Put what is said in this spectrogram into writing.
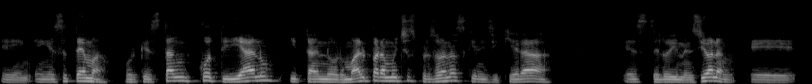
en, en este tema, porque es tan cotidiano y tan normal para muchas personas que ni siquiera este, lo dimensionan. Eh,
